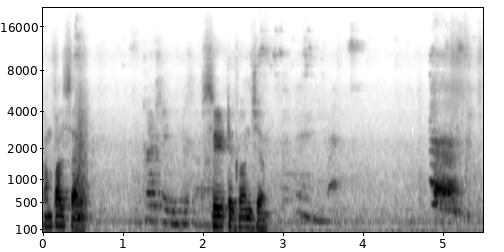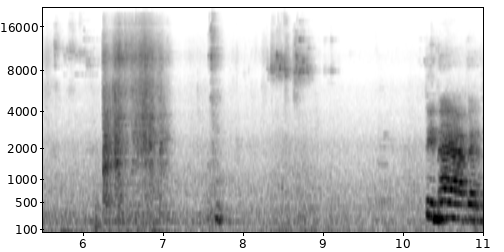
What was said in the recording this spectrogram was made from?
కంపల్సరీ. సీట్ కొంచెం. తిన్నా ఆఖరి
